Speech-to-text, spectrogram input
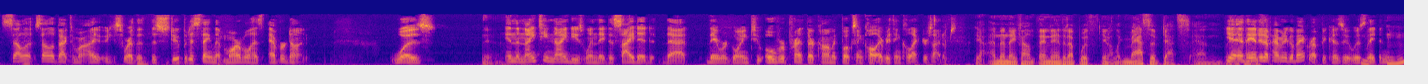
Sell it, sell it back to Marvel. I swear, the the stupidest thing that Marvel has ever done was yeah. in the 1990s when they decided that they were going to overprint their comic books and call everything collector's items. Yeah, and then they found, and they ended up with you know like massive debts and Yeah, and they ended up having to go bankrupt because it was they didn't. hmm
